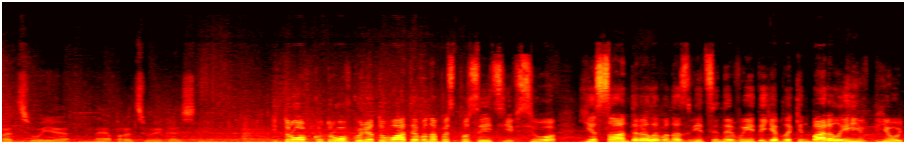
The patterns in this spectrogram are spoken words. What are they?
працює. Не працює, гайс. І дровку, дровку рятувати, вона без позиції, все. Є Сандер, але вона звідси не вийде. Є Блекінбар, але її вб'ють.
